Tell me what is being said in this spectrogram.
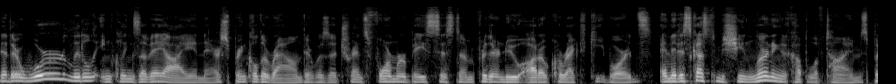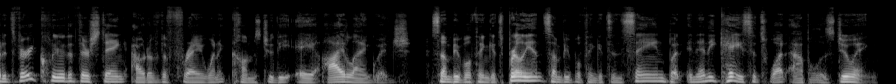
Now, there were little inklings of AI in there sprinkled around. There was a transformer based system for their new autocorrect keyboards, and they discussed machine learning a couple of times, but it's very clear that they're staying out of the fray when it comes to the AI language. Some people think it's brilliant, some people think it's insane, but in any case, it's what Apple is doing.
